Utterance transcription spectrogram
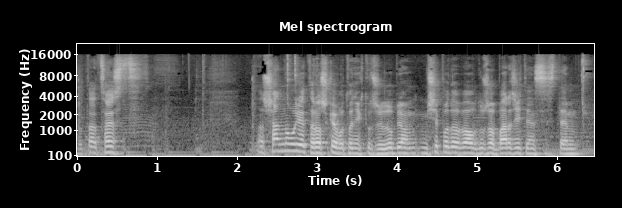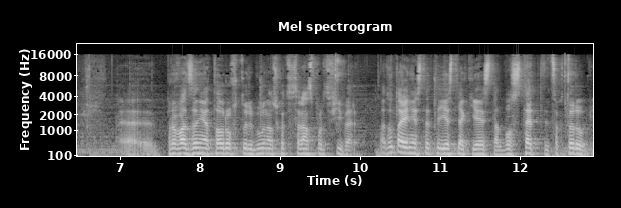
To, to, co jest. No, szanuję troszkę, bo to niektórzy lubią. Mi się podobał dużo bardziej ten system e, prowadzenia torów, który był na przykład Transport Fever. No tutaj niestety jest jak jest, albo stety, co kto lubi.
